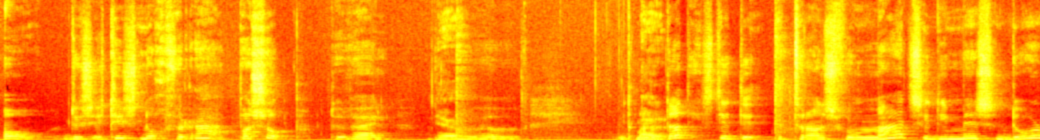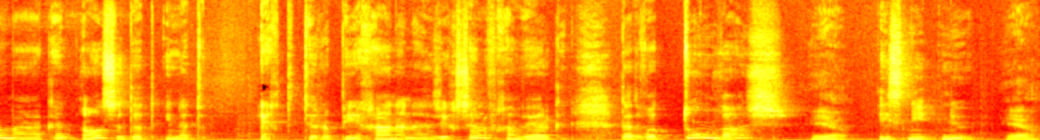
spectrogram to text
oh, dus het is nog verraad, pas op. Terwijl, ja. eh, Maar- dat is de, de, de transformatie die mensen doormaken als ze dat in het echte therapie gaan en aan zichzelf gaan werken. Dat wat toen was, ja, is niet nu. ja.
